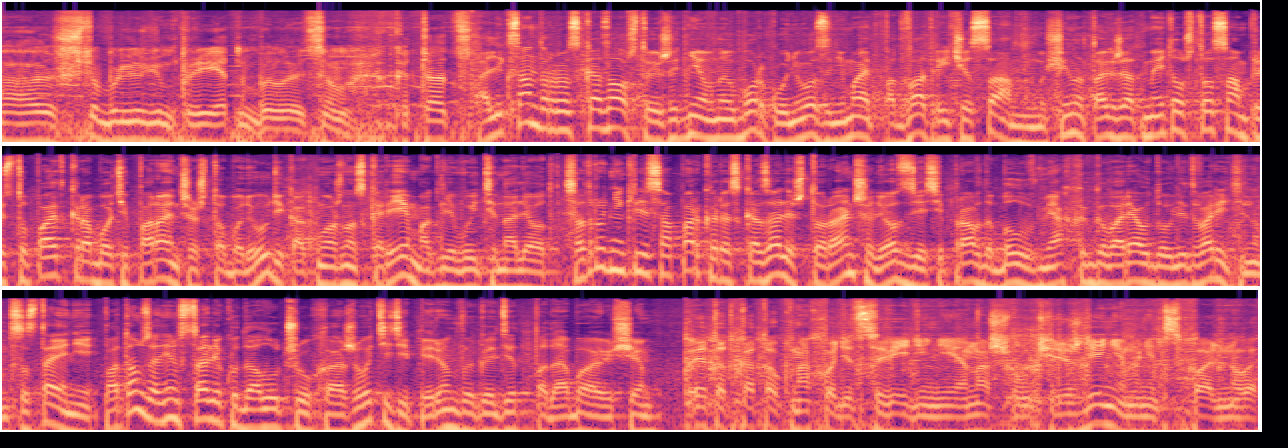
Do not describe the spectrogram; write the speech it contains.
А, чтобы людям приятно было сам кататься. Александр рассказал, что ежедневная уборка у него занимает по 2-3 часа. Мужчина также отметил, что сам приступает к работе пораньше, чтобы люди как можно скорее могли выйти на лед. Сотрудники лесопарка рассказали, что раньше лед здесь и правда был в, мягко говоря, удовлетворительном состоянии. Потом за ним стали куда лучше ухаживать, и теперь он выглядит подобающе. Этот каток находится в ведении нашего учреждения муниципального,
